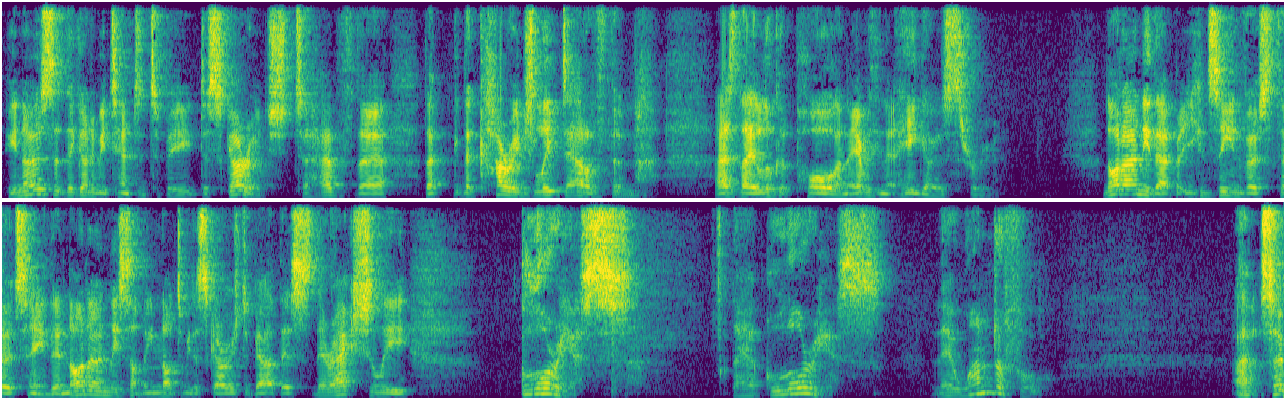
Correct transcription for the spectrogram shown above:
He knows that they're going to be tempted to be discouraged, to have the, the, the courage leaked out of them as they look at Paul and everything that he goes through. Not only that, but you can see in verse 13, they're not only something not to be discouraged about, they're, they're actually glorious. They are glorious. They're wonderful. Uh, so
